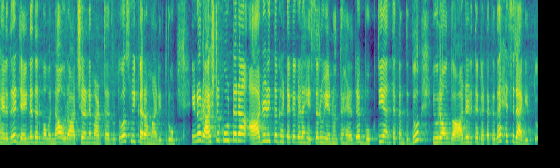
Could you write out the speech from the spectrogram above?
ಹೇಳಿದ್ರೆ ಜೈನ ಧರ್ಮವನ್ನ ಅವರು ಆಚರಣೆ ಮಾಡ್ತಾ ಇದ್ರು ಅಥವಾ ಸ್ವೀಕಾರ ಮಾಡಿದ್ರು. ಇನ್ನು ರಾಷ್ಟ್ರಕೂಟರ ಆಡಳಿತ ಘಟಕಗಳ ಹೆಸರು ಏನು ಅಂತ ಹೇಳಿದ್ರೆ ಭುಕ್ತಿ ಅಂತಕ್ಕಂಥದ್ದು ಇವರ ಒಂದು ಆಡಳಿತ ಘಟಕದ ಹೆಸರಾಗಿತ್ತು.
